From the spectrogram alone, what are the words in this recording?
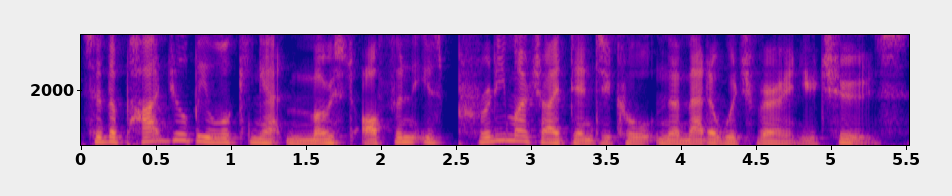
so the part you'll be looking at most often is pretty much identical no matter which variant you choose.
